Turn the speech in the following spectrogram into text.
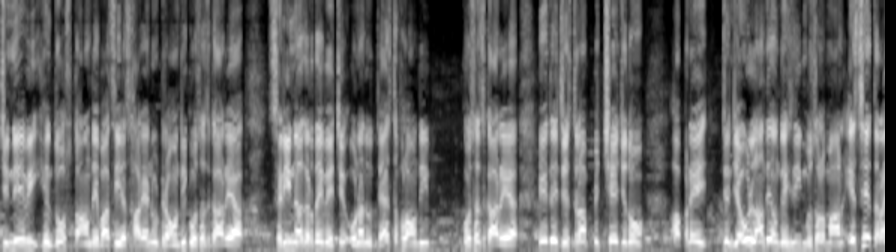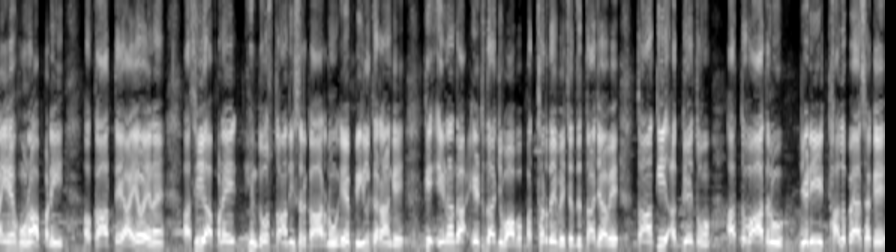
ਜਿੰਨੇ ਵੀ ਹਿੰਦੁਸਤਾਨ ਦੇ ਵਾਸੀ ਆ, ਸਾਰਿਆਂ ਨੂੰ ਡਰਾਉਣ ਦੀ ਕੋਸ਼ਿਸ਼ ਕਰ ਰਿਹਾ। ਸ੍ਰੀਨਗਰ ਦੇ ਵਿੱਚ ਉਹਨਾਂ ਨੂੰ ਦਹਿਸ਼ਤ ਫੈਲਾਉਣ ਦੀ ਕੋਸ਼ਿਸ਼ ਕਰ ਰਹੇ। ਆ ਇਹ ਤੇ ਜਿਸ ਤਰ੍ਹਾਂ ਪਿੱਛੇ ਜਦੋਂ ਆਪਣੇ ਜੰਜਊ ਲਾਂਦੇ ਹੁੰਦੇ ਸੀ ਮੁਸਲਮਾਨ, ਇਸੇ ਤਰ੍ਹਾਂ ਹੀ ਇਹ ਹੁਣ ਆਪਣੀ ਔਕਾਤ ਤੇ ਆਏ ਹੋਏ ਨੇ। ਅਸੀਂ ਆਪਣੇ ਹਿੰਦੁਸਤਾਨ ਦੀ ਸਰਕਾਰ ਨੂੰ ਇਹ ਅਪੀਲ ਕਰਾਂਗੇ ਕਿ ਇਹਨਾਂ ਦਾ ਇੱਟ ਦਾ ਜਵਾਬ ਪੱਥਰ ਦੇ ਵਿੱਚ ਦਿੱਤਾ ਜਾਵੇ ਤਾਂ ਕਿ ਅੱਗੇ ਤੋਂ ਅੱਤਵਾਦ ਨੂੰ ਜਿਹੜੀ ਠੱਲ ਪੈ ਸਕੇ।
